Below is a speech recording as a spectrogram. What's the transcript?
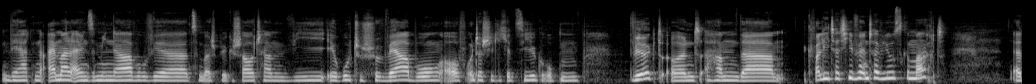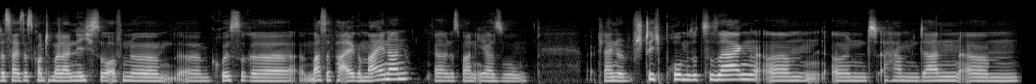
wir hatten einmal ein Seminar, wo wir zum Beispiel geschaut haben, wie erotische Werbung auf unterschiedliche Zielgruppen wirkt und haben da qualitative Interviews gemacht. Das heißt, das konnte man dann nicht so auf eine äh, größere Masse verallgemeinern. Äh, das waren eher so kleine Stichproben sozusagen ähm, und haben dann ähm,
